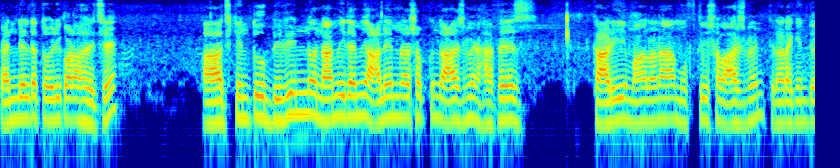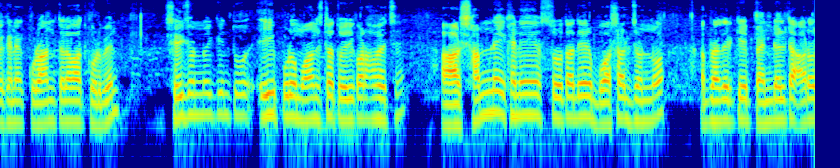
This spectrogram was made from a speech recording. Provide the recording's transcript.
প্যান্ডেলটা তৈরি করা হয়েছে। আজ কিন্তু বিভিন্ন নামি দামি আলেমরা সব কিন্তু আসবেন, হাফেজ, কারি, মাওলানা, মুফতি সব আসবেন। তেনারা কিন্তু এখানে কোরআন তেলাওয়াত করবেন। সেই জন্যই কিন্তু এই পুরো মঞ্চটা তৈরি করা হয়েছে। আর সামনে এখানে শ্রোতাদের বসার জন্য আপনাদেরকে প্যান্ডেলটা আরও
